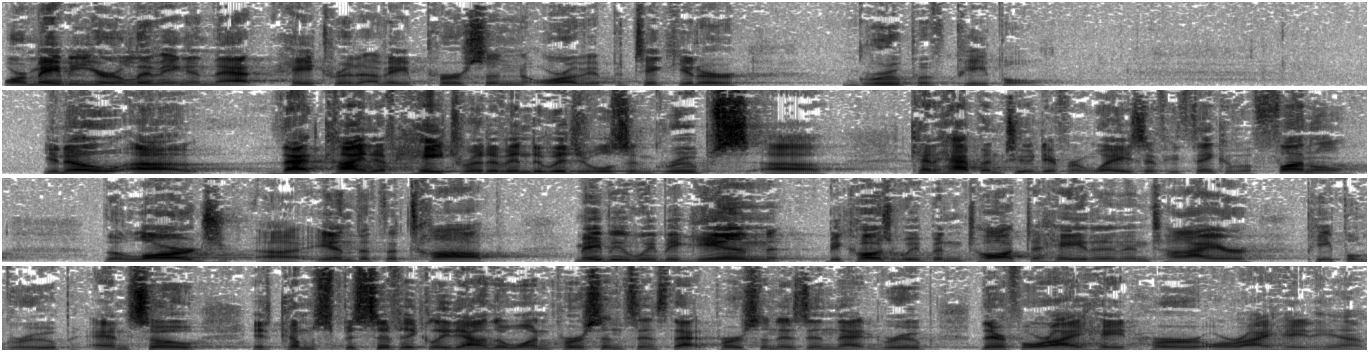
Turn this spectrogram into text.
Or maybe you're living in that hatred of a person or of a particular group of people. You know, uh, that kind of hatred of individuals and groups uh, can happen two different ways. If you think of a funnel, the large uh, end at the top, maybe we begin because we've been taught to hate an entire people group, and so it comes specifically down to one person since that person is in that group, therefore I hate her or I hate him.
